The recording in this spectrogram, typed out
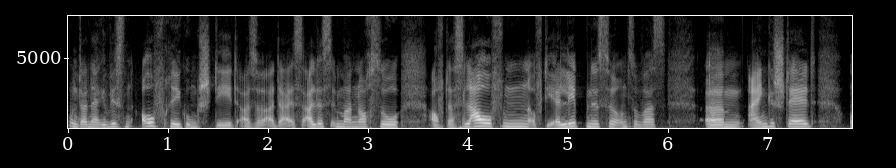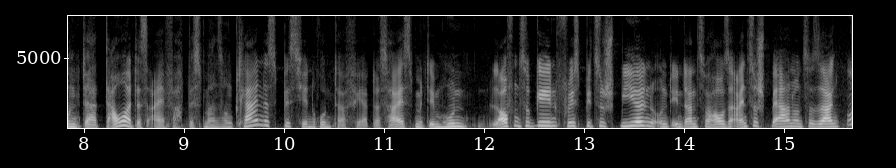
unter einer gewissen Aufregung steht. Also äh, da ist alles immer noch so auf das Laufen, auf die Erlebnisse und sowas ähm, eingestellt. Und da dauert es einfach, bis man so ein kleines bisschen runterfährt. Das heißt, mit dem Hund laufen zu gehen, Frisbee zu spielen und ihn dann zu Hause einzusperren und zu sagen, hm,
